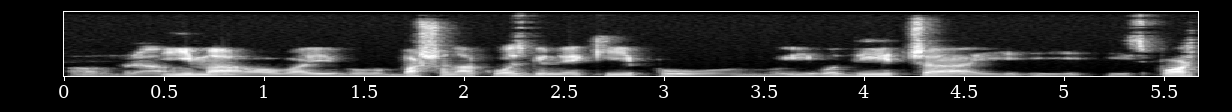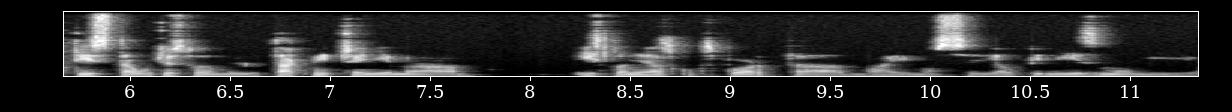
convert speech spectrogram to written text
O, bravo. ima ovaj, baš onako ozbiljnu ekipu i vodiča i, i, i sportista, učestvujemo i u takmičenjima iz planinarskog sporta, bavimo se i alpinizmom i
